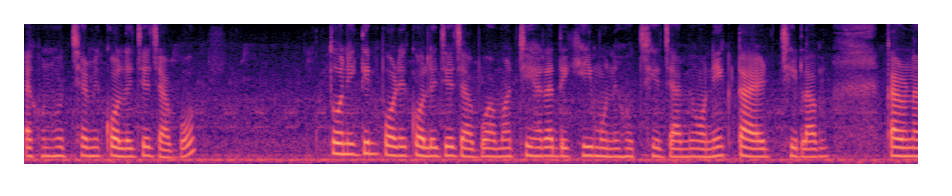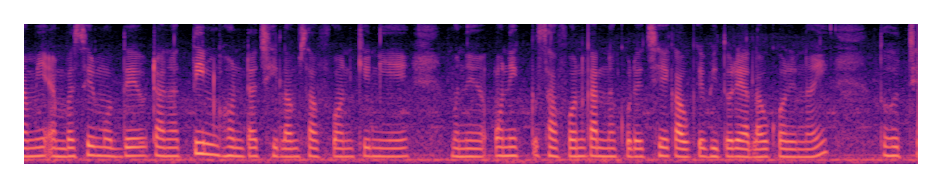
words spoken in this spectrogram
এখন হচ্ছে আমি কলেজে যাব। তো অনেক দিন পরে কলেজে যাব। আমার চেহারা দেখেই মনে হচ্ছে যে আমি অনেক টায়ার্ড ছিলাম। কারণ আমি অ্যাম্বাসির মধ্যে টানা তিন ঘণ্টা ছিলাম সাফওয়ানকে নিয়ে। মানে অনেক সাফওয়ান কান্না করেছে, কাউকে ভিতরে অ্যালাউ করে নাই। তো হচ্ছে।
